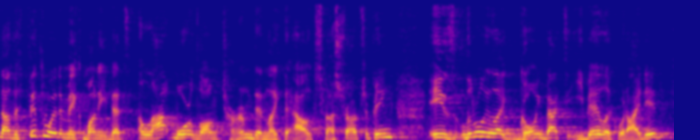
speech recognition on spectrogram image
Now, the fifth way to make money that's a lot more long term than like the AliExpress dropshipping is literally like going back to eBay, like what I did.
